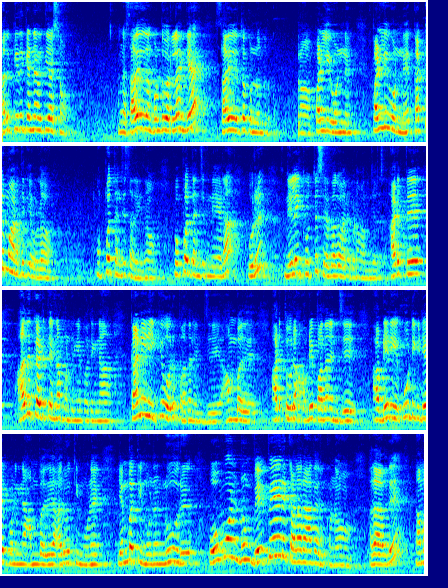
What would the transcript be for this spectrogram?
அதுக்கு இதுக்கு என்ன வித்தியாசம்? அங்கே சதவீதம் கொண்டு வரல இங்கே சதவீதத்தை கொண்டு வந்திருக்கோம். அப்புறம் பள்ளி ஒன்று பள்ளி ஒன்று கட்டுமானத்துக்கு எவ்வளோ முப்பத்தஞ்சு சதவீதம். முப்பத்தஞ்சுக்கு நேராக ஒரு நிலைக்குத்து செவ்வக வரைபடம் வரைஞ்சாச்சு அடுத்து அதுக்கு அடுத்து என்ன பண்ணுறீங்க பார்த்தீங்கன்னா கணினிக்கு ஒரு பதினஞ்சு ஐம்பது அடுத்து ஒரு அப்படியே பதினஞ்சு அப்படியே நீங்கள் கூட்டிக்கிட்டே போனீங்கன்னா ஐம்பது அறுபத்தி மூணு எண்பத்தி மூணு நூறு ஒவ்வொன்றும் வெவ்வேறு கலராக இருக்கணும். அதாவது நம்ம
